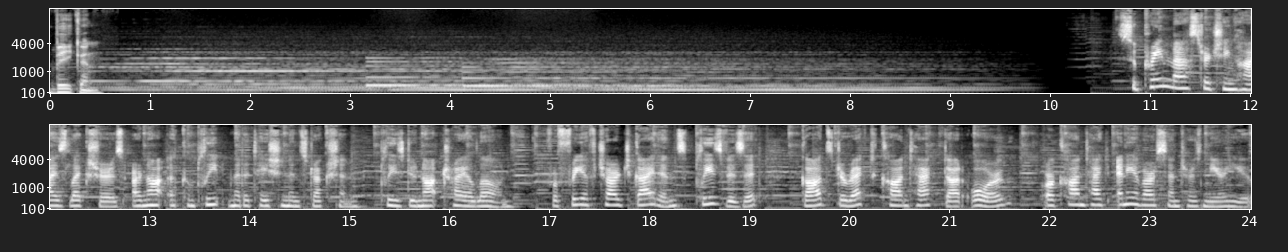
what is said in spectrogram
vegan. Supreme Master Ching Hai's lectures are not a complete meditation instruction. Please do not try alone. For free of charge guidance, please visit godsdirectcontact.org or contact any of our centers near you.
